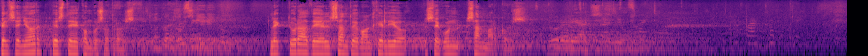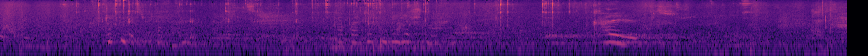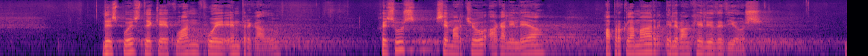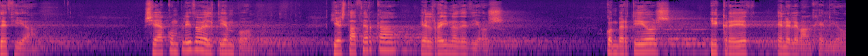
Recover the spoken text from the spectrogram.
El Señor esté con vosotros. Lectura del Santo Evangelio según San Marcos. Después de que Juan fue entregado, Jesús se marchó a Galilea a proclamar el Evangelio de Dios. Decía, se ha cumplido el tiempo y está cerca el reino de Dios. Convertíos y creed en el Evangelio.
